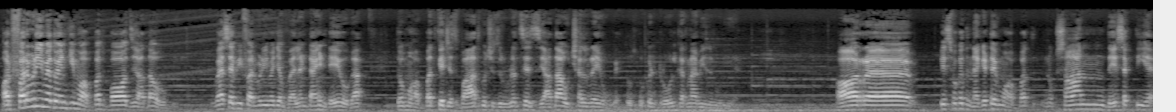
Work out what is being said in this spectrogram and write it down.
और फरवरी में तो इनकी मोहब्बत बहुत ज़्यादा होगी। वैसे भी फरवरी में जब वैलेंटाइन डे होगा तो मोहब्बत के जज्बात कुछ ज़रूरत से ज़्यादा उछल रहे होंगे तो उसको कंट्रोल करना भी ज़रूरी है। और इस वक्त नेगेटिव मोहब्बत नुकसान दे सकती है,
